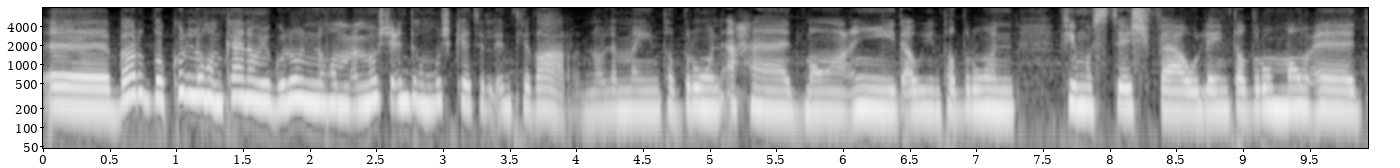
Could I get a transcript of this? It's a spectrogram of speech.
آه برضو كلهم كانوا يقولون إنهم مش عندهم مشكلة الانتظار إنه لما ينتظرون أحد مواعيد أو ينتظرون في مستشفى ولا ينتظرون موعد.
